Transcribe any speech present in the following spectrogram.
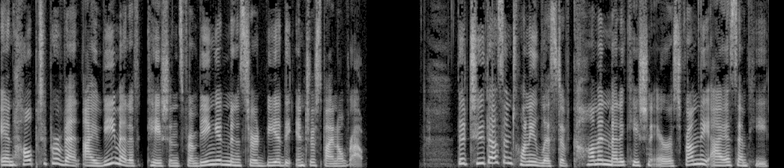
and help to prevent IV medications from being administered via the intraspinal route. The 2020 list of common medication errors from the ISMP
